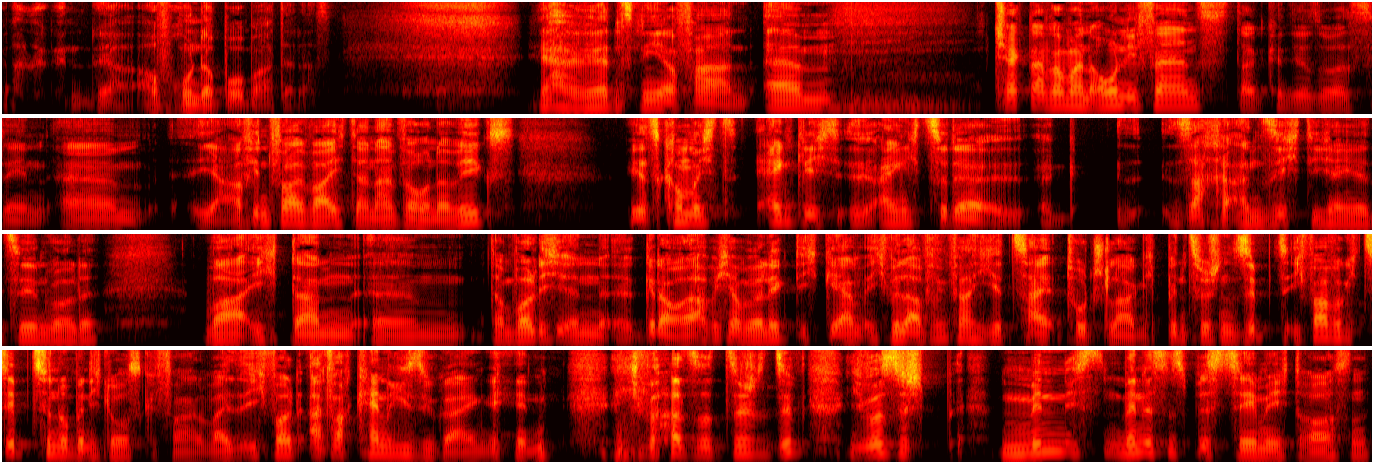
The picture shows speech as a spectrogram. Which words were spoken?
also, ja, auf 100 Pro macht er das. Ja, wir werden es nie erfahren. Ähm, checkt einfach meinen OnlyFans, dann könnt ihr sowas sehen. Ähm, ja, auf jeden Fall war ich dann einfach unterwegs. Jetzt komme ich eigentlich, eigentlich zu der äh, Sache an sich, die ich eigentlich erzählen wollte. War ich dann, ähm, dann wollte ich in, äh, genau, habe ich aber überlegt, ich, ich will auf jeden Fall hier Zeit totschlagen. Ich bin zwischen 17, ich war wirklich 17 Uhr bin ich losgefahren, weil ich wollte einfach kein Risiko eingehen. Ich war so zwischen 17, ich wusste mindestens, mindestens bis 10 bin ich draußen.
